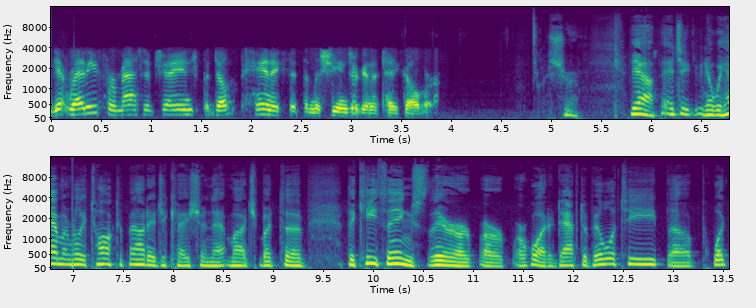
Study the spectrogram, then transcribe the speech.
get ready for massive change, but don't panic that the machines are going to take over. Sure. Yeah, edu- you know, we haven't really talked about education that much, but the the key things there are, are, are what adaptability. Uh, what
